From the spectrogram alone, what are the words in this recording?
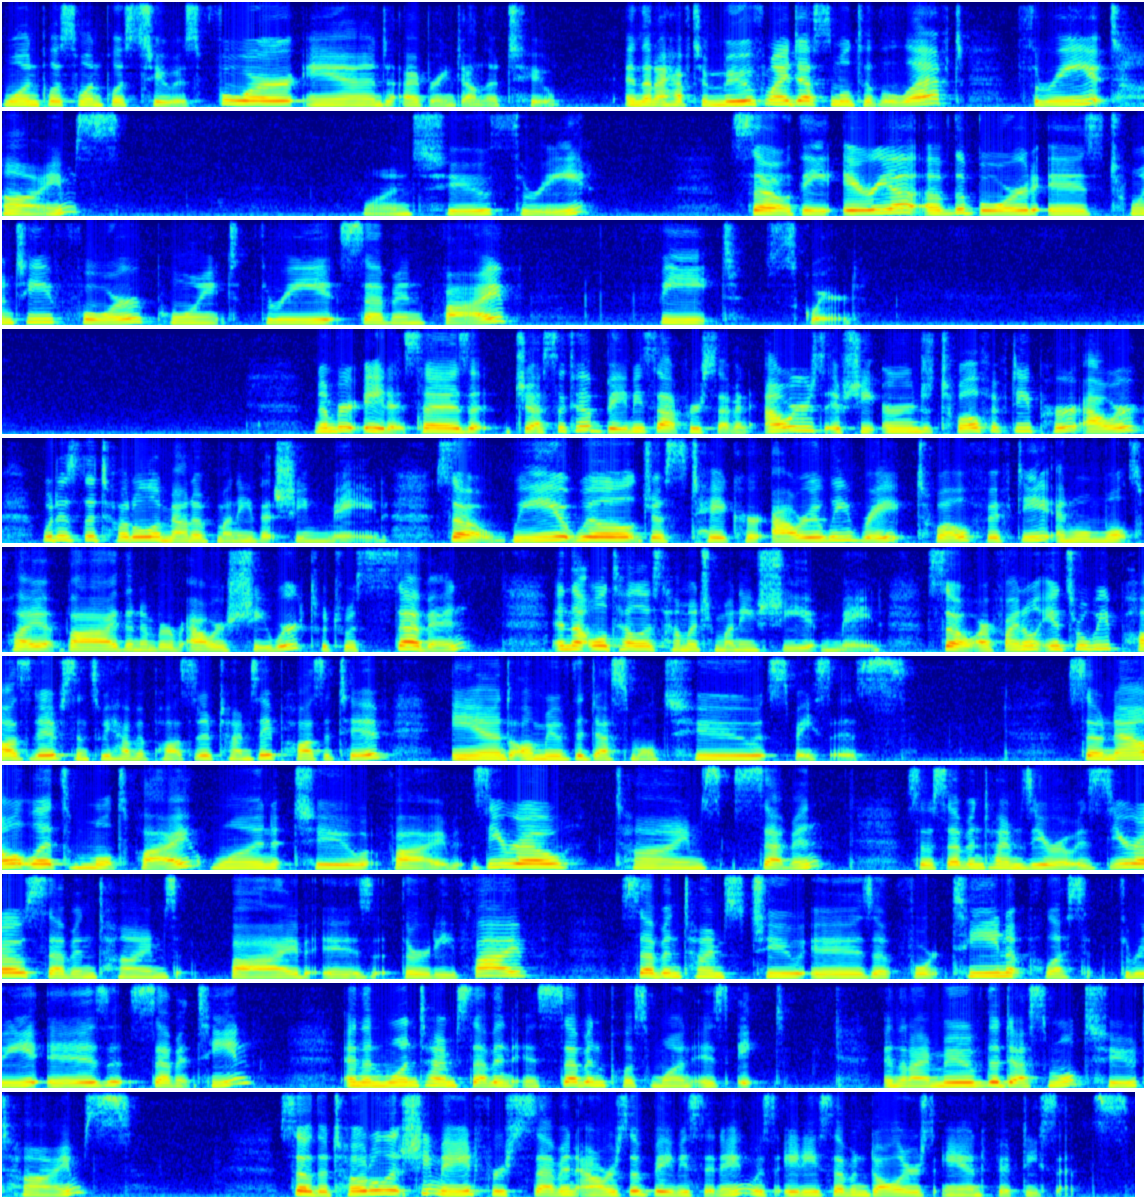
1 plus 1 plus 2 is 4. And I bring down the 2. And then I have to move my decimal to the left three times. One, two, three. So the area of the board is 24.375 feet squared. Number eight, it says Jessica babysat for seven hours. If she earned $12.50 per hour, what is the total amount of money that she made? So we will just take her hourly rate, $12.50, and we'll multiply it by the number of hours she worked, which was seven, and that will tell us how much money she made. So our final answer will be positive since we have a positive times a positive, and I'll move the decimal two spaces. So now let's multiply 1, 2, 5, 0 times 7. So 7 times 0 is 0, 7 times 5 is 35, 7 times 2 is 14, plus 3 is 17, and then 1 times 7 is 7, plus 1 is 8. And then I move the decimal 2 times. So the total that she made for seven hours of babysitting was $87.50.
